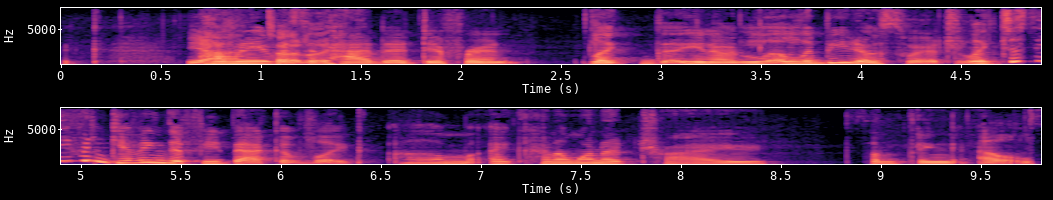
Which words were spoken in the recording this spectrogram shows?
Like, yeah, how many of totally. us have had a different, like, you know, a libido switch? Like, just even giving the feedback of, like, um, I kind of want to try something else.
